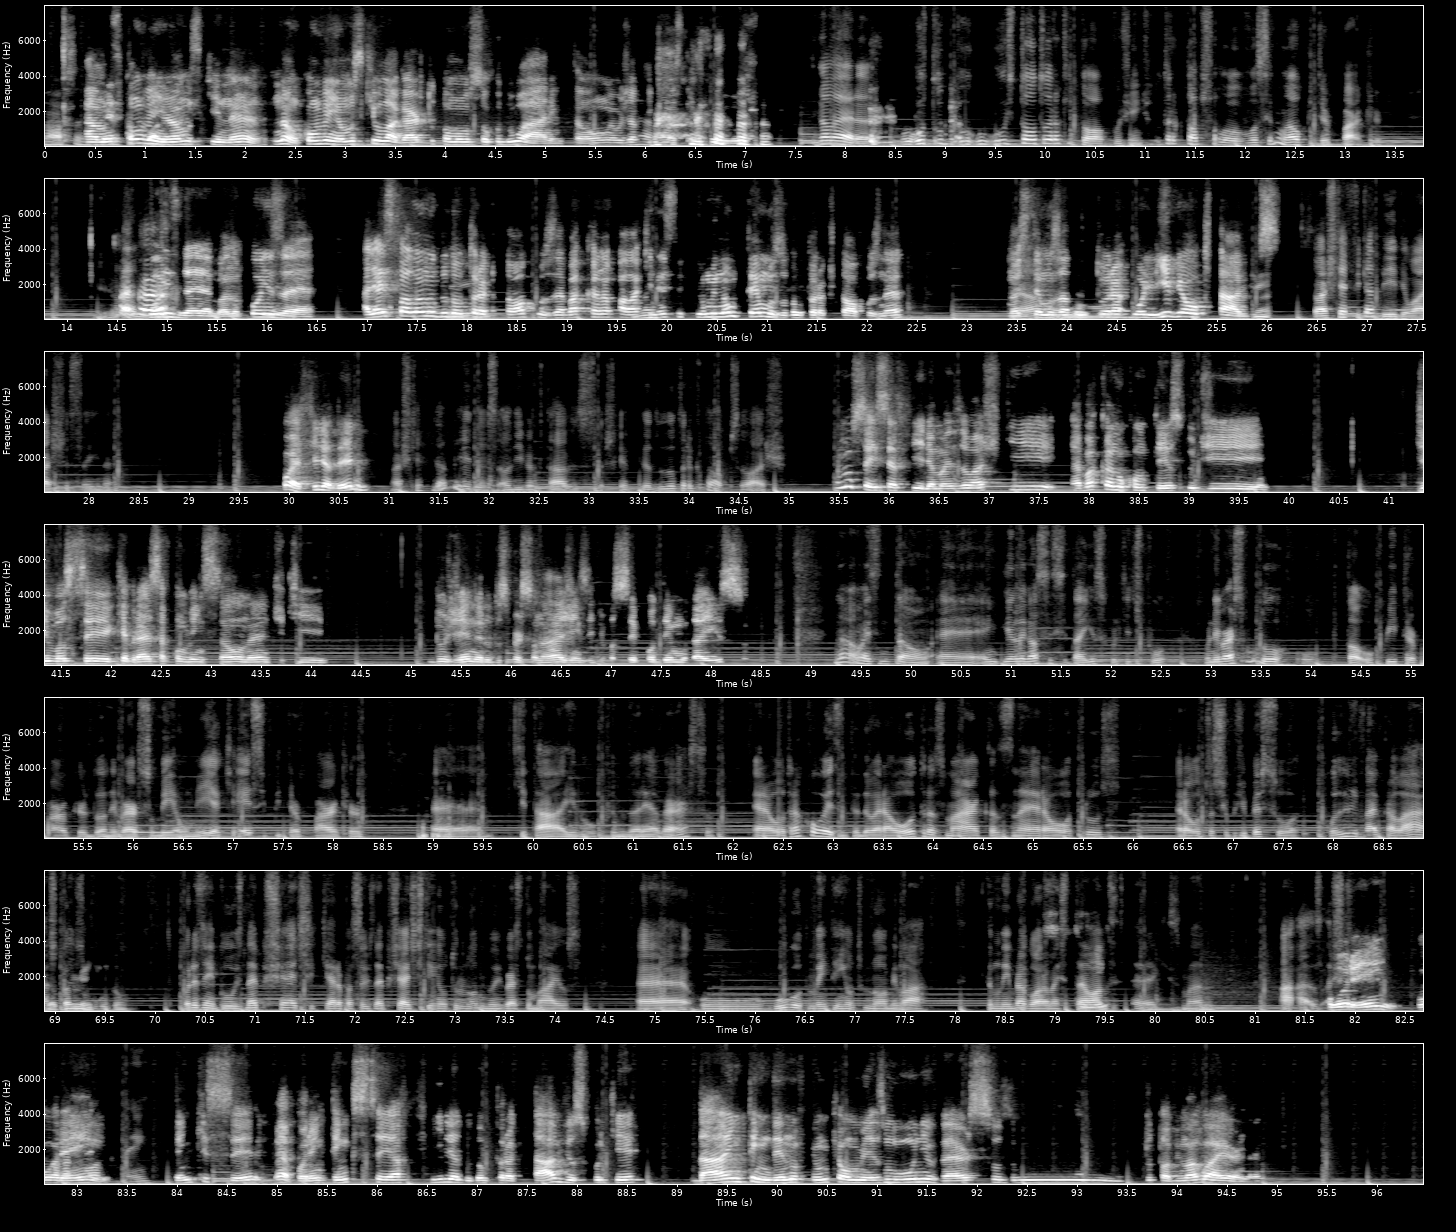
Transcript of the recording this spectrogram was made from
Nossa. Ah, mas tá foda. convenhamos que, né? Não, convenhamos que o lagarto tomou um soco do ar, então eu já fico mais tranquilo. Galera, o, o, o, o, o Doutor Octopus, gente. O Doutor Octopus falou: você não é o Peter Parker. Mano, pois é, mano, pois é. Aliás, falando do. Dr. Octopus, é bacana falar que nesse filme não temos o Dr. Octopus, né? Nós Não, temos a doutora Olivia Octavius. eu acho que é filha dele, eu acho, isso aí, né? Pô, é filha dele? Acho que é filha dele, a Olivia Octavius. Acho que é filha do Dr. Octopus, eu acho. Eu não sei se é filha, mas eu acho que é bacana o contexto de de você quebrar essa convenção, né, de que do gênero dos personagens e de você poder mudar isso. Não, mas então, é, é legal você citar isso porque, tipo, o universo mudou. O, o Peter Parker do universo 616, que é esse Peter Parker é, que tá aí no filme do Aranha Verso, era outra coisa, entendeu? Era outras marcas, né? Era outros, era outros tipos de pessoa. Quando ele vai pra lá, as coisas mudam. Por exemplo, o Snapchat, que era pra ser o Snapchat, tem outro nome no universo do Miles. É, o Google também tem outro nome lá, que eu não lembro agora, mas tá lá nos easter eggs, mano. A- a- Porém, porém, também. tem que ser, é, porém tem que ser a filha do Dr. Octavius, porque dá a entender no filme que é o mesmo universo do do Tobey Maguire, né?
